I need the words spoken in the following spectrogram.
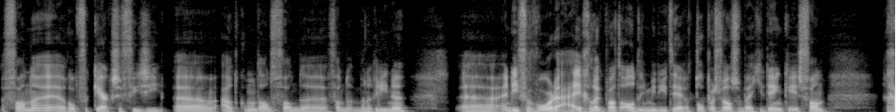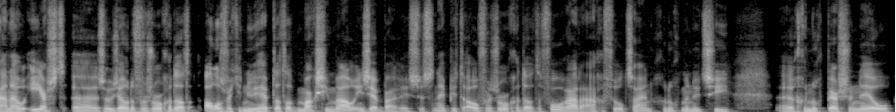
van eh, Rob Verkerkse visie, eh, oud-commandant van de, van de marine. Eh, en die verwoordde eigenlijk wat al die militaire toppers wel zo'n beetje denken is van... Ga nou eerst sowieso ervoor zorgen dat alles wat je nu hebt, dat dat maximaal inzetbaar is. Dus dan heb je het over zorgen dat de voorraden aangevuld zijn, genoeg munitie, genoeg personeel,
